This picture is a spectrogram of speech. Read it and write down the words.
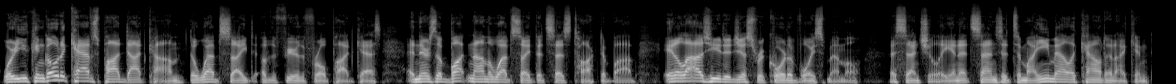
where you can go to cavspod.com, the website of the Fear of the Fro podcast, and there's a button on the website that says Talk to Bob. It allows you to just record a voice memo, essentially, and it sends it to my email account, and I can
